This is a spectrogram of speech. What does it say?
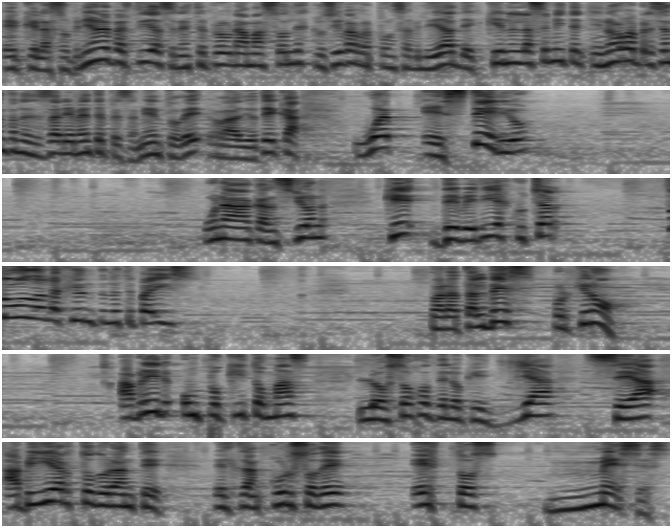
en que las opiniones vertidas en este programa son de exclusiva responsabilidad de quienes las emiten y no representan necesariamente el pensamiento de Radioteca Web Estéreo. Una canción que debería escuchar toda la gente en este país para tal vez, ¿por qué no? Abrir un poquito más los ojos de lo que ya se ha abierto durante el transcurso de estos meses.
